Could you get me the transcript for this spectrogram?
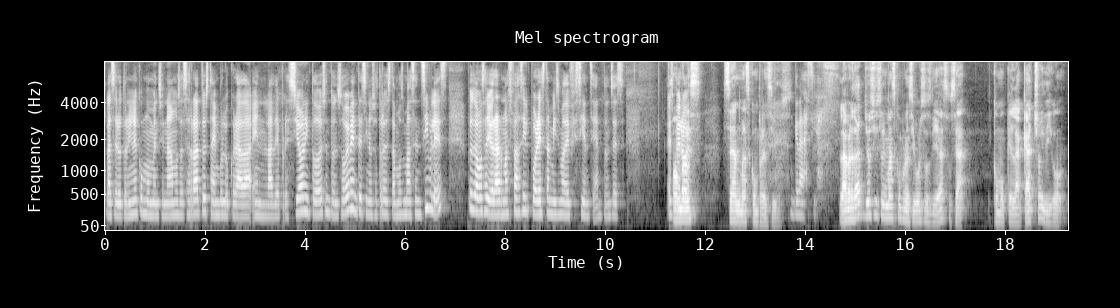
La serotonina, como mencionábamos hace rato, está involucrada en la depresión y todo eso. Entonces, obviamente, si nosotros estamos más sensibles, pues vamos a llorar más fácil por esta misma deficiencia. Entonces, espero... Hombres, sean más comprensivos. Gracias. La verdad, yo sí soy más comprensivo esos días. O sea, como que la cacho y digo,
